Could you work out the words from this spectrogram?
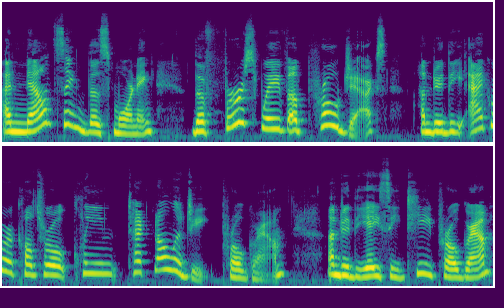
announcing this morning the first wave of projects under the Agricultural Clean Technology Program. Under the ACT program,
